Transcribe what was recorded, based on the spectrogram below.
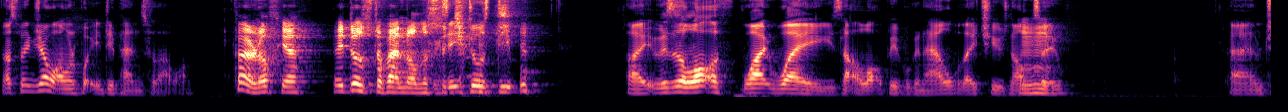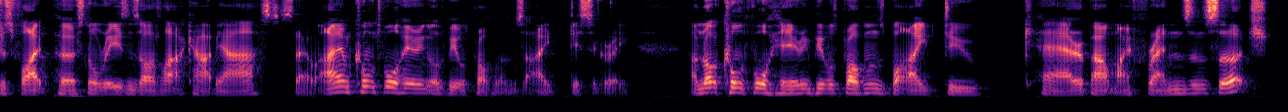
That's Big job. I want to put it depends for that one. Fair enough yeah it does depend on the situation it does de- like, there's a lot of like ways that a lot of people can help, but they choose not to. Um, just for like personal reasons, I was like, I can't be asked. So I am comfortable hearing other people's problems. I disagree. I'm not comfortable hearing people's problems, but I do care about my friends and such.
